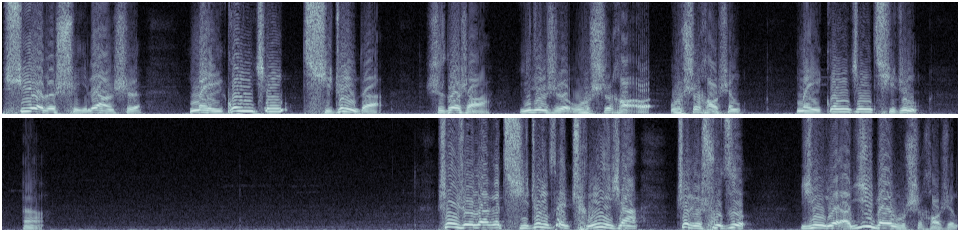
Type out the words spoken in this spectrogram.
需要的水量是。每公斤体重的是多少啊？一定是五十毫五十毫升，每公斤体重啊。所以说那个体重再乘一下这个数字，应该啊一百五十毫升。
